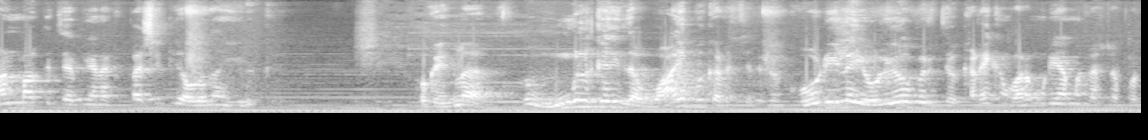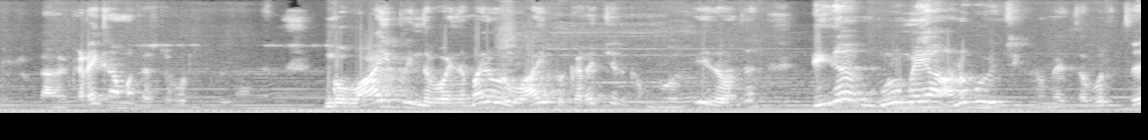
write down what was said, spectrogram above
ஆன்மாக்கு தேவையான கெப்பாசிட்டி அவ்வளோதான் இருக்கு. ஓகேங்களா? உங்களுக்கு இந்த வாய்ப்பு கிடைச்சிருக்கு. கோடியில் எவ்வளோ பேர் கிடைக்க வர முடியாமல் கஷ்டப்பட்டுட்டு இருக்காங்க. கிடைக்காம கஷ்டப்பட்டு உங்கள் வாய்ப்பு இந்த இந்த மாதிரி ஒரு வாய்ப்பு கிடைச்சிருக்கும் போது இதை வந்து நீங்கள் முழுமையாக அனுபவிச்சுக்கணுமே தவிர்த்து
